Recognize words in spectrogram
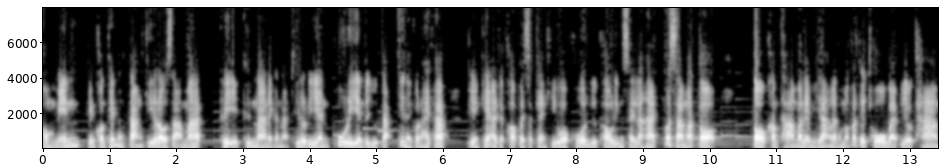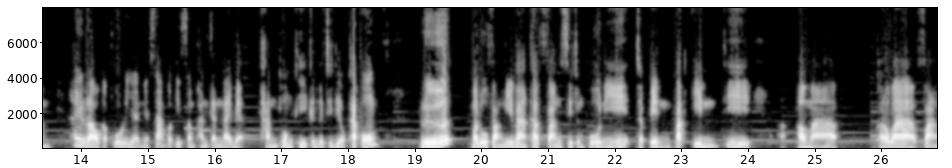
คอมเมนต์ เป็นคอนเทนต์ต่างๆ ที่เราสามารถครีเอทขึ้นมาในขณะที่เรียน ผู้เรียนจะอยู่ที่ไหนก็ได้ครับ เพียงแค่อาจจะเข้าไปสแกน QR code หรือเข้าลิงก์ใส่รหัส ก็สามารถตอบตอบคำถามอะไรบางอย่าง แล้วมันก็จะโชว์แบบเรียลไทม์ให้เรากับผู้เรียนเนี่ยสร้างปฏิสัมพันธ์กันได้แบบทันท่วงทีกันเลยทีเดียวครับผม หรือมาดูฝั่งนี้บ้างครับ ฝั่งสีชมพูนี้จะเป็นปลั๊กอินที่เอามา คารว่าฝัง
